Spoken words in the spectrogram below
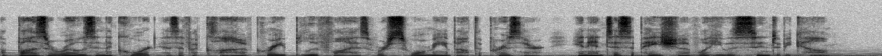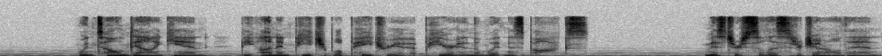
a buzz arose in the court as if a cloud of great blue flies were swarming about the prisoner in anticipation of what he was soon to become. When toned down again, the unimpeachable patriot appeared in the witness box. Mr. Solicitor General then,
